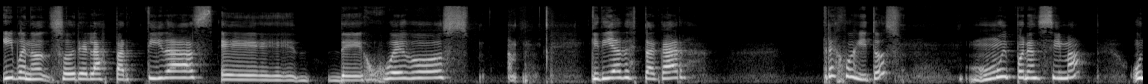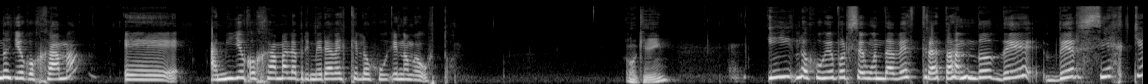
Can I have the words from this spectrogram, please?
Y bueno, sobre las partidas eh, de juegos, quería destacar tres jueguitos muy por encima. Uno es Yokohama. Eh, a mí Yokohama la primera vez que lo jugué no me gustó. Ok. Y lo jugué por segunda vez tratando de ver si es que...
